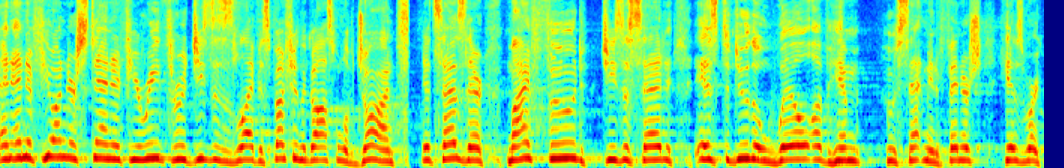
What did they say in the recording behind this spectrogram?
and, and if you understand, if you read through Jesus' life, especially in the Gospel of John, it says there, My food, Jesus said, is to do the will of him who sent me to finish his work.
